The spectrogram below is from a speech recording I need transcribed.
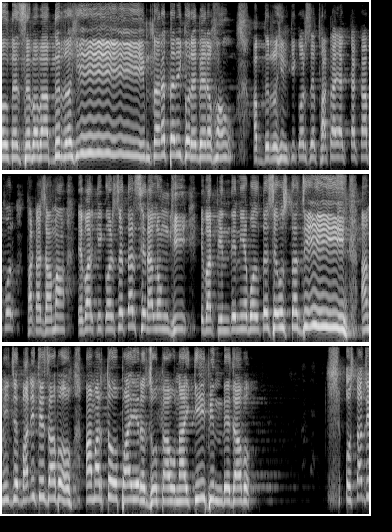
বলতেছে, বাবা আব্দুর রহিম। তাড়াতাড়ি করে বের হও। আব্দুর রহিম কি করছে? ফাটা একটা কাপড়, ফাটা জামা, এবার কি করছে? তার সেরা লঙ্ঘি। এবার পিন্দে নিয়ে বলতেছে, উস্তাদজি, আমি যে বাড়িতে যাব, আমার তো পায়ের জোতাও নাই, কি পিন্দে যাব? ওস্তাদজি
